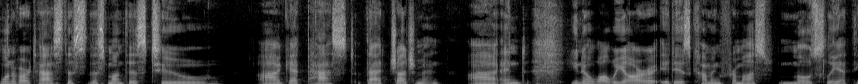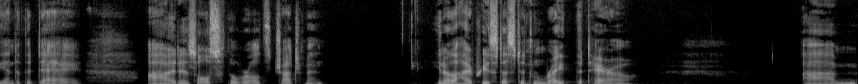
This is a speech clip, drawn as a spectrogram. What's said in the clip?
one of our tasks this, this month is to uh, get past that judgment uh, and, you know, while we are, it is coming from us mostly at the end of the day, uh, it is also the world's judgment. You know, the high priestess didn't write the tarot. Um,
